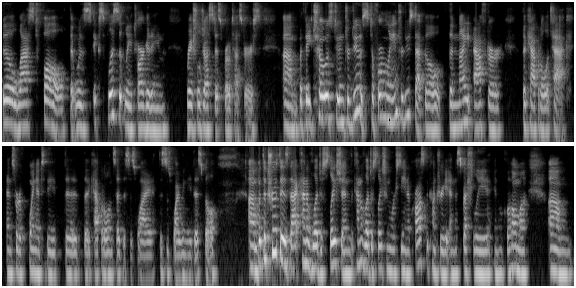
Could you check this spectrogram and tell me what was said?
bill last fall that was explicitly targeting racial justice protesters. Um, but they chose to introduce, to formally introduce that bill the night after the Capitol attack and sort of pointed to the, the, the Capitol and said, this is why, this is why we need this bill. Um, but the truth is that kind of legislation, the kind of legislation we're seeing across the country and especially in Oklahoma, um,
